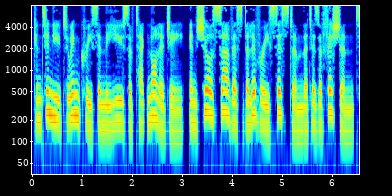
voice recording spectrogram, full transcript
continue to increase in the use of technology, ensure ensure service delivery system that is efficient,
